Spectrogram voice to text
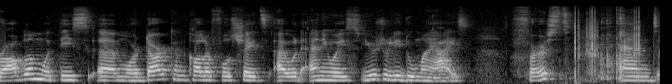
problem with these uh, more dark and colorful shades. I would anyways usually do my eyes first and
